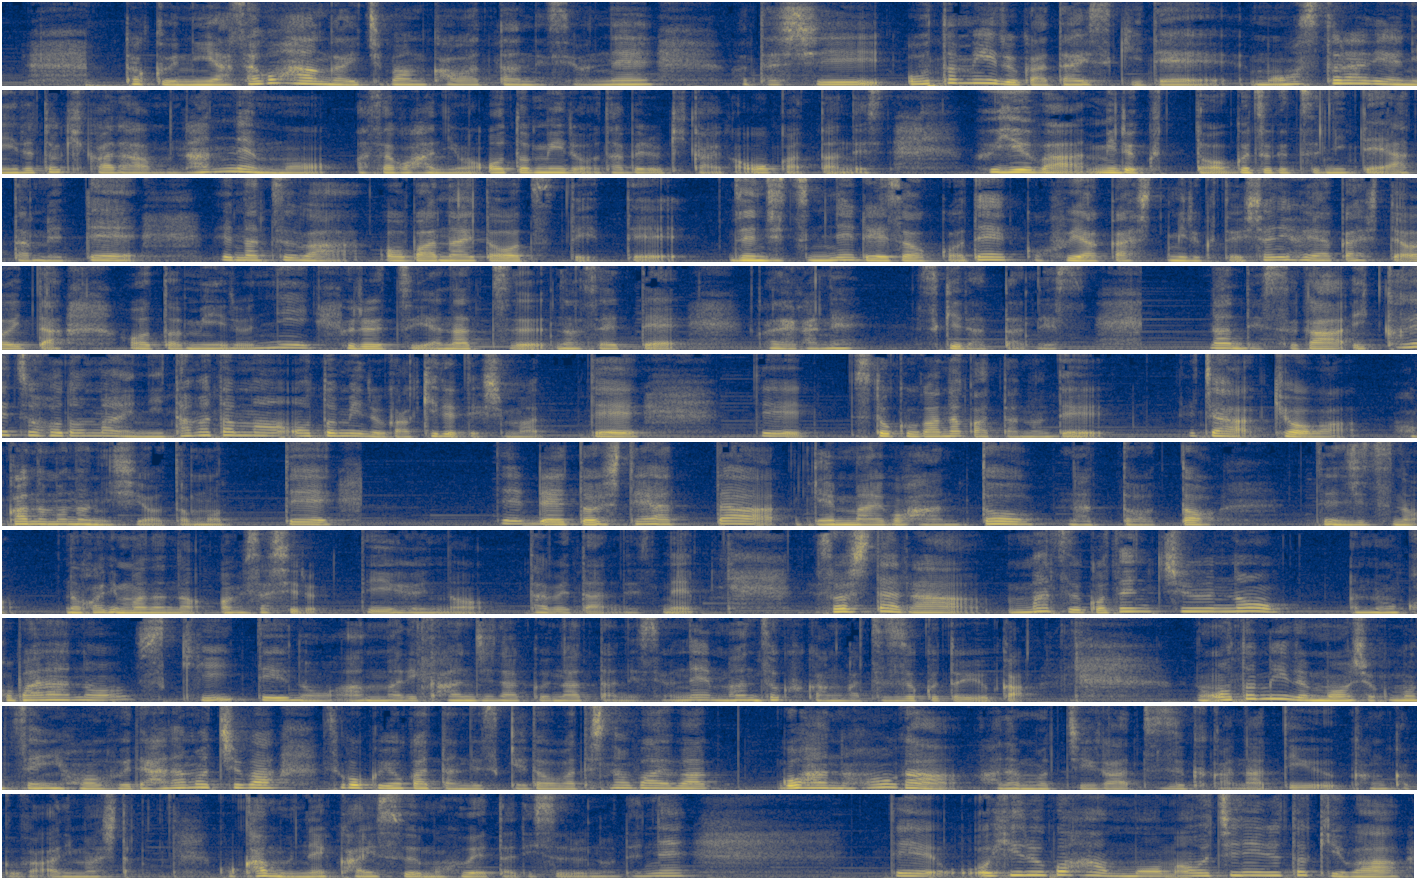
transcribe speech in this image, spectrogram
特に朝ごはんが一番変わったんですよね。私オートミールが大好きでもうオーストラリアにいる時から何年も朝ごはんにはオートミールを食べる機会が多かったんです。冬はミルクとグツグツ煮て温めてで夏は overnight oats って言って前日にね冷蔵庫でこうふやかしミルクと一緒にふやかしておいたオートミールにフルーツやナッツ乗せてこれがね好きだったんです。なんですが1ヶ月ほど前にたまたまオートミールが切れてしまってでストックがなかったのでじゃあ今日は他のものにしようと思ってで冷凍してあった玄米ご飯と納豆と前日の残り物のお味噌汁っていう風のを食べたんですね。そしたらまず午前中のあの小腹の好きっていうのをあんまり感じなくなったんですよね。満足感が続くというか。オートミールも食物繊維豊富で腹持ちはすごく良かったんですけど私の場合はご飯の方が腹持ちが続くかなっていう感覚がありました。こう噛むね回数も増えたりするのでね。でお昼ご飯も、まあ、お家にいる時は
